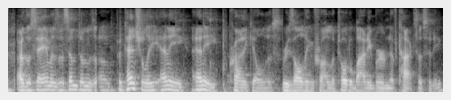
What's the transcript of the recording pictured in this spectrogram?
are the same as the symptoms of potentially any any chronic illness resulting from a total body burden of toxicity.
